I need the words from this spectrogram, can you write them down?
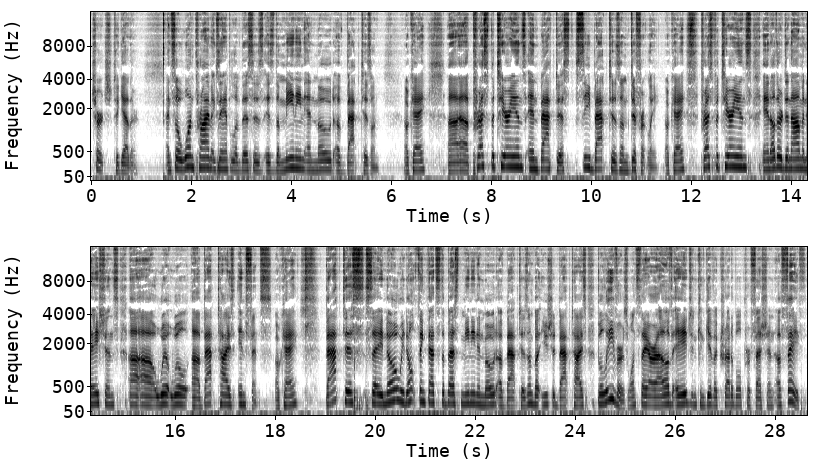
church together. And so, one prime example of this is, is the meaning and mode of baptism okay? Uh, uh, Presbyterians and Baptists see baptism differently, okay? Presbyterians and other denominations uh, uh will, will uh, baptize infants, okay? Baptists say, no, we don't think that's the best meaning and mode of baptism, but you should baptize believers once they are of age and can give a credible profession of faith.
